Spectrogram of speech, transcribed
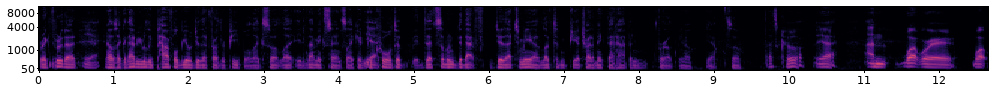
break through that. Yeah. And I was like, that'd be really powerful to be able to do that for other people. Like, so like if that makes sense. Like, it'd Yeah. be cool to that someone did that did that to me. I'd love to be, try to make that happen for you know. Yeah. So That's cool. Yeah. And what were what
